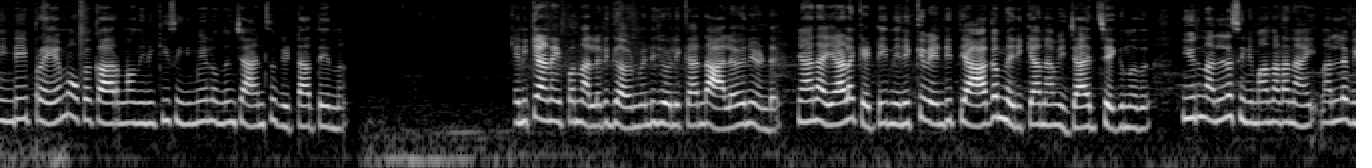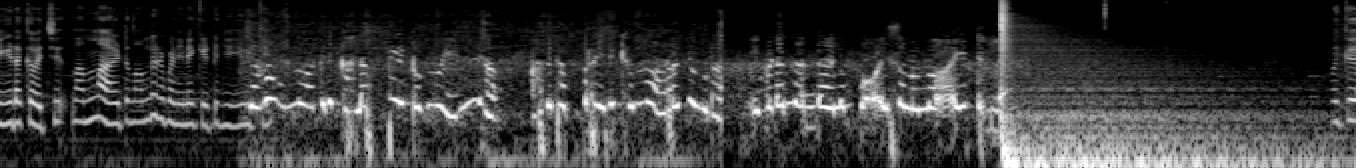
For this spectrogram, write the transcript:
നിന്റെ ഈ പ്രേമമൊക്കെ കാരണം നിനക്ക് ഈ സിനിമയിലൊന്നും ചാൻസ് കിട്ടാത്തേന്ന്. എനിക്കാണ് ഇപ്പം നല്ലൊരു ഗവൺമെന്റ് ജോലിക്കാരന്റെ ആലോചനയുണ്ട്. ഞാൻ അയാളെ കെട്ടി നിനക്ക് വേണ്ടി ത്യാഗം വരിക്കാനാണ് വിചാരിച്ചേക്കുന്നത്. നീ ഒരു നല്ല സിനിമാ നടനായി നല്ല വീടൊക്കെ വെച്ച് നന്നായിട്ട് നല്ലൊരു പെണ്ണിനെ കെട്ടി ജീവിക്കും. ഇവിടെ എന്തായാലും പോയിസൺ ഒന്നും ആയിട്ടില്ല. നമുക്ക്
